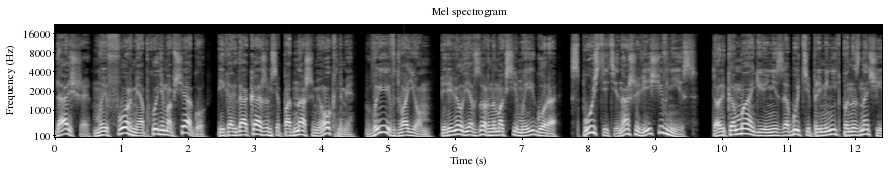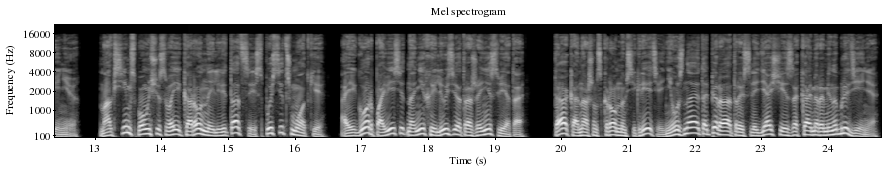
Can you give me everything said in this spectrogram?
Дальше мы в форме обходим общагу, и когда окажемся под нашими окнами, вы вдвоем, перевел я взор на Максима и Егора, спустите наши вещи вниз. Только магию не забудьте применить по назначению. Максим с помощью своей коронной левитации спустит шмотки, а Егор повесит на них иллюзию отражения света. Так о нашем скромном секрете не узнают операторы, следящие за камерами наблюдения.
